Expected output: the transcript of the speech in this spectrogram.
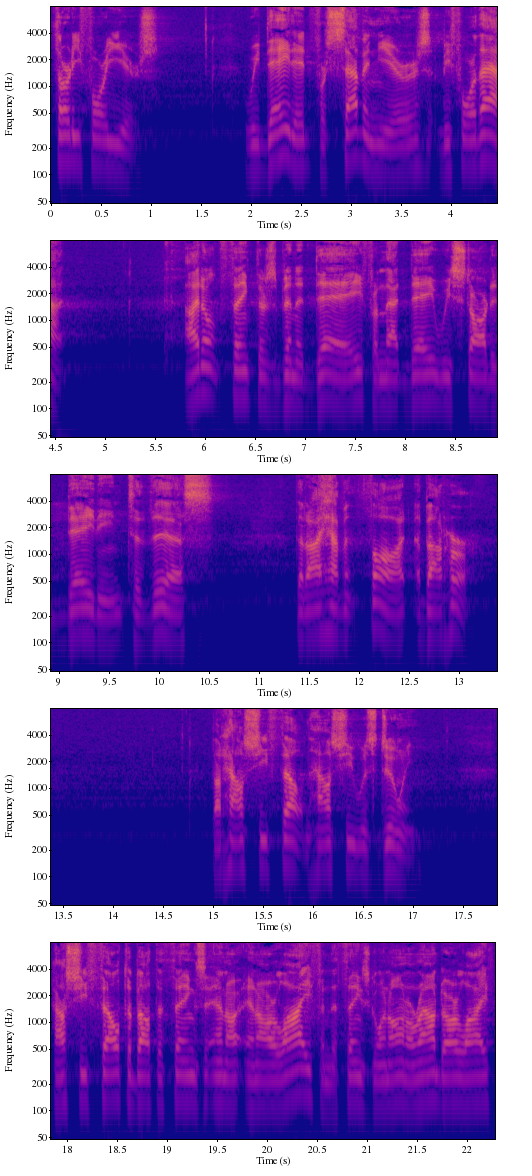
34 years. We dated for seven years before that. I don't think there's been a day from that day we started dating to this that I haven't thought about her, about how she felt and how she was doing, how she felt about the things in our, in our life and the things going on around our life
